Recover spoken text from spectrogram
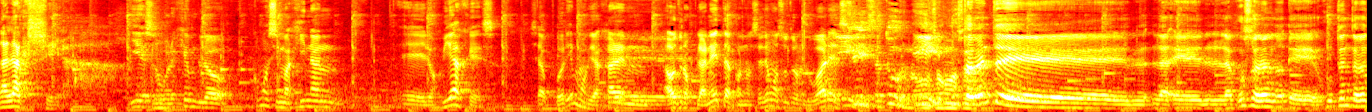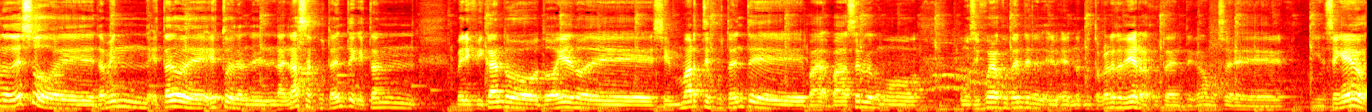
galaxia. Y eso, por ejemplo, ¿cómo se imaginan eh, los viajes? O sea, ¿podríamos viajar en- a otros planetas? ¿Conoceremos otros lugares? Sí, Saturno. Y justamente la, eh, la cosa hablando, eh, justamente hablando de eso, eh, también está lo de esto de la, de la NASA justamente que están verificando todavía lo de si en Marte justamente para, para hacerlo como, como si fuera justamente el- el- el- nuestro planeta Tierra justamente que vamos a hacer eh, y en 100 años,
